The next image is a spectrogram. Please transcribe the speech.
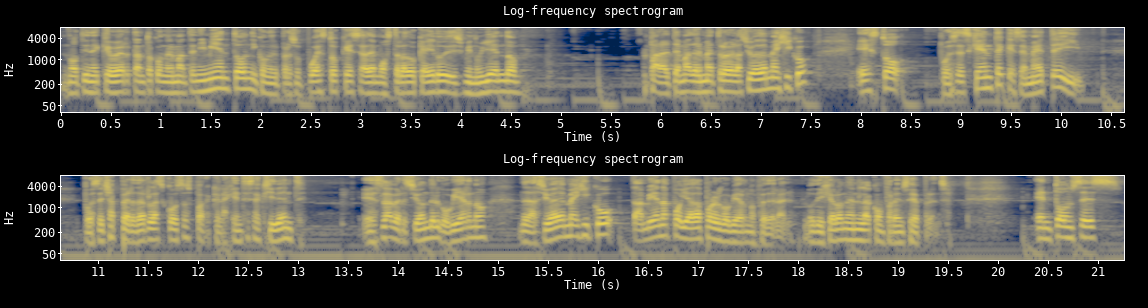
No tiene que ver tanto con el mantenimiento ni con el presupuesto que se ha demostrado que ha ido disminuyendo para el tema del metro de la Ciudad de México. Esto pues es gente que se mete y pues echa a perder las cosas para que la gente se accidente. Es la versión del gobierno de la Ciudad de México, también apoyada por el gobierno federal. Lo dijeron en la conferencia de prensa. Entonces,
